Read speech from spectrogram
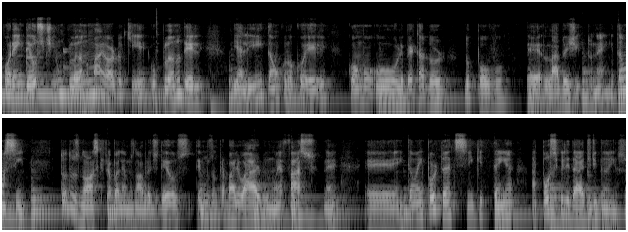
Porém, Deus tinha um plano maior do que o plano dele. E ali, então, colocou ele como o libertador do povo é, lá do Egito, né? Então, assim, todos nós que trabalhamos na obra de Deus temos um trabalho árduo, não é fácil, né? É, então é importante sim que tenha a possibilidade de ganhos.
